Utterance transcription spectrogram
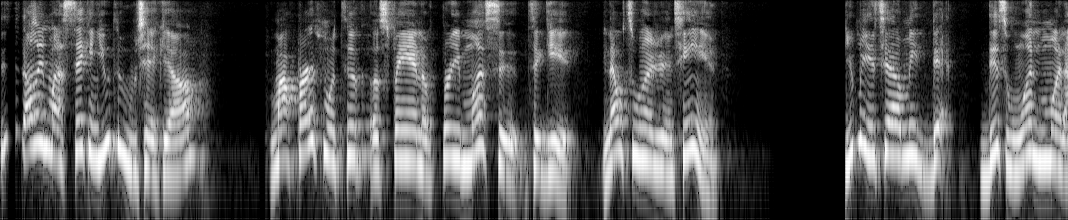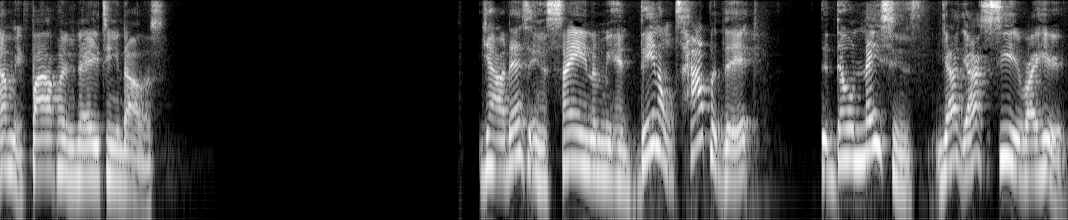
this is only my second youtube check y'all. My first one took a span of three months to, to get. And that was 210 you mean to tell me that this one month i made $518 y'all that's insane to me. And then on top of that the donations. Y'all, y'all see it right here.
